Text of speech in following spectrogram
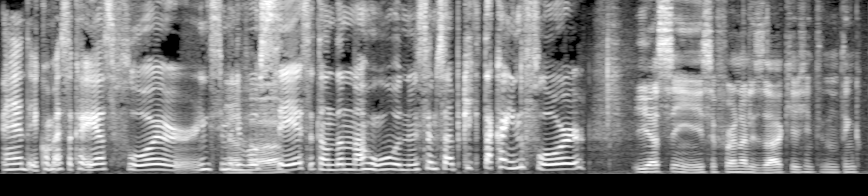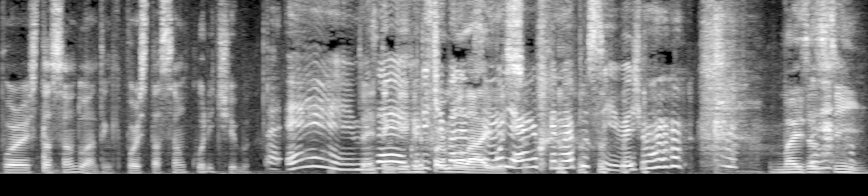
É, daí começa a cair as flores em cima de Aham. você, você tá andando na rua, você não sabe por que, que tá caindo flor. E assim, e se for analisar que a gente não tem que pôr a estação do ano, tem que pôr estação Curitiba. É, mas tem é, que Curitiba deve ser isso. mulher, porque não é possível. tipo, Mas assim,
